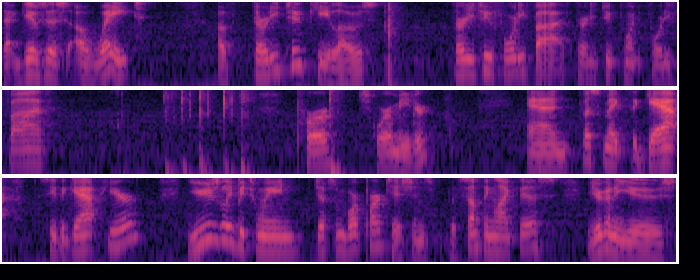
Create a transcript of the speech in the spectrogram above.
That gives us a weight of 32 kilos, 32.45, 32.45 per square meter and let's make the gap see the gap here? Usually between gypsum board partitions with something like this you're going to use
